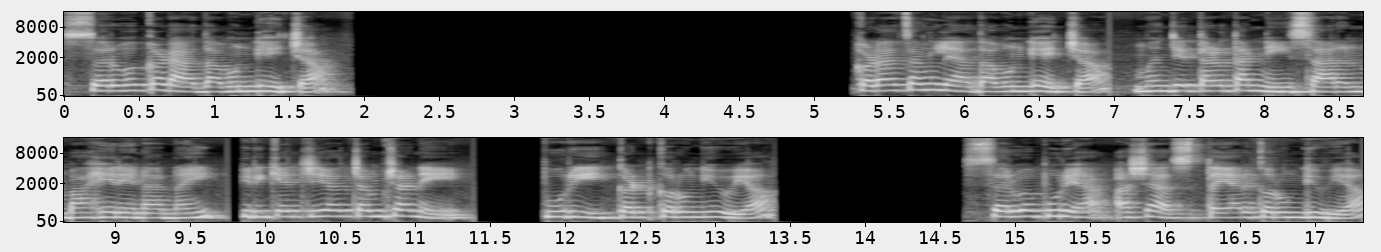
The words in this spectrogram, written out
सर्व कडा दाबून घ्यायच्या. कडा चांगल्या दाबून घ्यायच्या म्हणजे तळताना सारण बाहेर येणार नाही. फिरक्याच्या चमच्याने पुरी कट करून घेऊया. सर्व पुऱ्या अशाच तयार करून घेऊया.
